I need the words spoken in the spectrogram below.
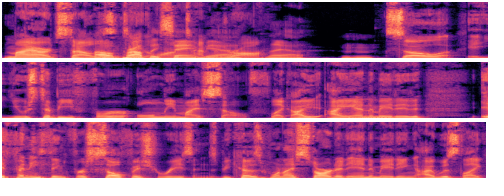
my art style Oh, doesn't probably take a long same. time Yeah. to draw. Yeah. Hmm So it used to be for only myself. Like I, I Mm-hmm. animated, if anything, for selfish reasons. Because when I started animating, I was like,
